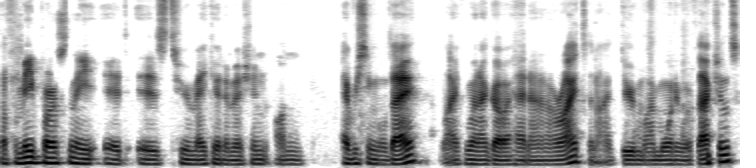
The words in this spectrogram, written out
So for me personally, it is to make it a mission on every single day. Like when I go ahead and I write and I do my morning reflections,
